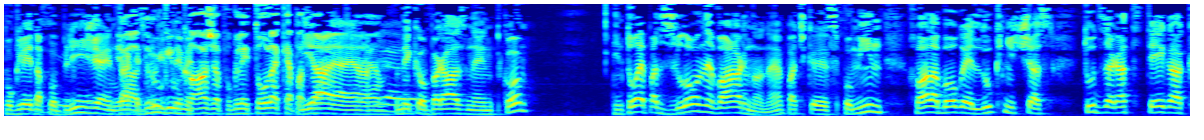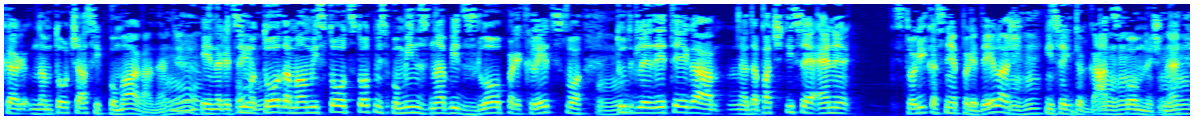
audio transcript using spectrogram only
pogleda pobliže in ja, tako naprej. Drugim kaže, pogled tole, kaj pa ja, ja, ja, ja, neke obrazne in tako. In to je pač zelo nevarno, ne? pač spomin, hvala Bogu, je luknjičas. Tudi zaradi tega, ker nam to včasih pomaga. Yeah. Ja. In recimo to, da imamo mi 100 odstotni spomin, zna biti zelo prekletstvo, mm -hmm. tudi glede tega, da pač ti se ene stvari kasneje predelaš uh Mhm. -huh. in se jih drugače uh -huh. spomniš. Uh -huh.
